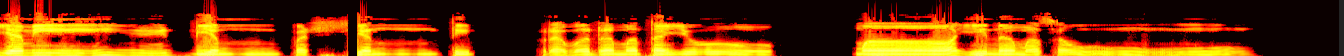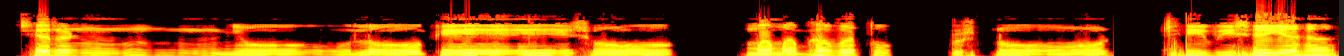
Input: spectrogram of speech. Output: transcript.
यमीड्यम् पश्यन्ति प्रवरमतयो मायिनमसौ। शरण्यो लोकेशो मम भवतु कृष्णोक्षिविषयः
